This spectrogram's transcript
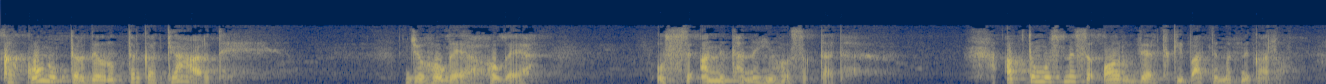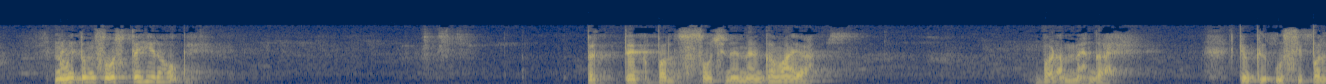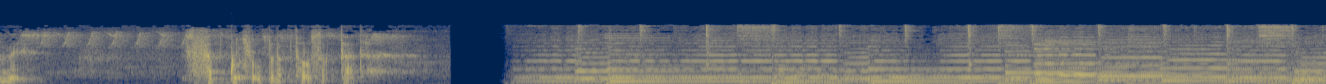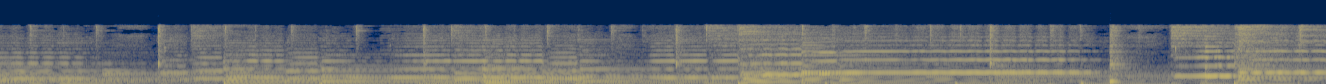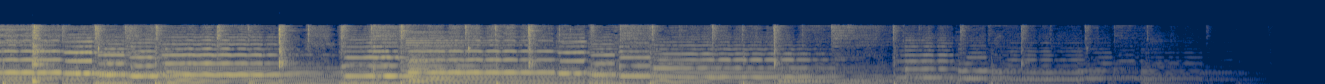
इसका कौन उत्तर दे और उत्तर का क्या अर्थ है? जो हो गया हो गया। उससे अन्यथा नहीं हो सकता था। अब तुम उसमें से और व्यर्थ की बातें मत निकालो। नहीं तुम सोचते ही रहोगे। प्रत्येक पल सोचने में गंवाया बड़ा महँगा है, क्योंकि उसी पल में सब कुछ उपलब्ध हो सकता था।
